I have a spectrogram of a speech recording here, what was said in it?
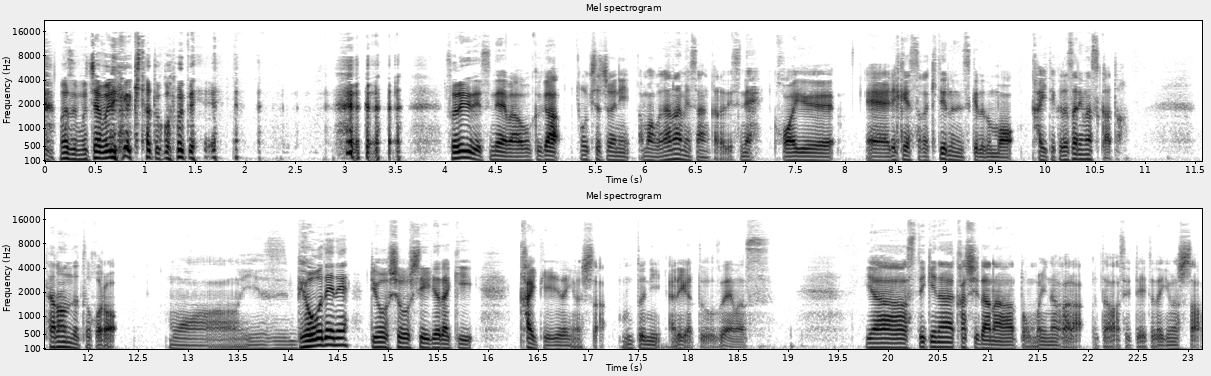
まず無茶ぶりが来たところで それでですね、まあ僕が大木社長に、まあ、斜めさんからですね、こういう、えーリクエストが来てるんですけれども、書いてくださりますかと。頼んだところ、もう、秒でね、了承していただき、書いていただきました。本当にありがとうございます。いやー、素敵な歌詞だなと思いながら歌わせていただきました。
